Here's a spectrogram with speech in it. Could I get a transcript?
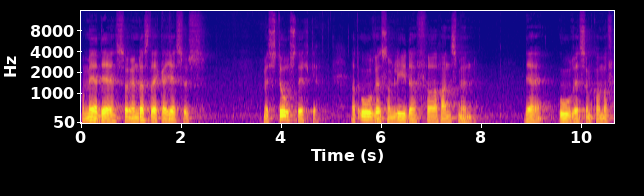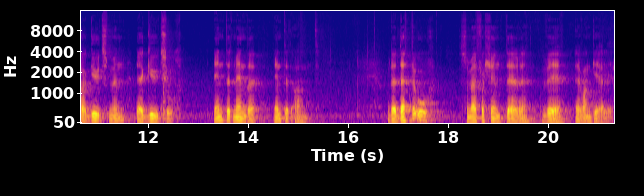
Og med det så understreker Jesus med stor styrke at ordet som lyder fra hans munn, det er ordet som kommer fra Guds munn, det er Guds ord. Intet mindre, intet annet. Og det er dette ord som er forkynt dere ved evangeliet.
